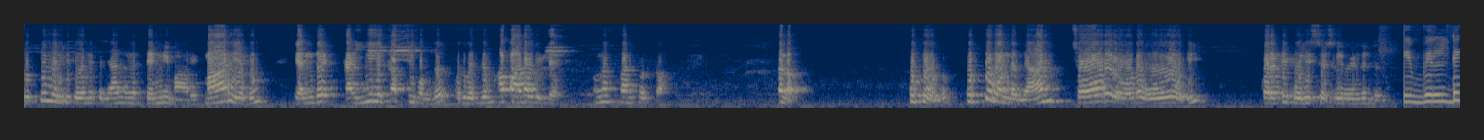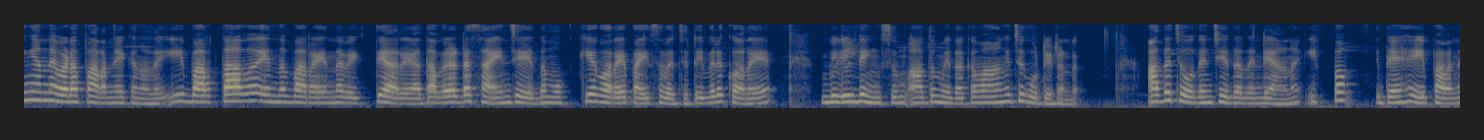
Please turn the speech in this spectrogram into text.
കുത്തും എനിക്ക് തോന്നിയപ്പോ ഞാൻ അങ്ങനെ തെന്നി മാറി. മാറിയതും എന്റെ കയ്യിൽ കത്തി കൊണ്ട് ഒരു വലിയ ആ പാടവില്ലേ ഒന്ന് കാണിച്ചു കൊടുക്കാം കണ്ടോ? കുത്തുകൊണ്ടു. കുത്തുകൊണ്ട് ഞാൻ ചോരയോടെ ഓടി പോലീസ് സ്റ്റേഷനിൽ വീണ്ടും ചെന്നു. ഈ ബിൽഡിംഗ് എന്ന് ഇവിടെ പറഞ്ഞേക്കുന്നത് ഈ ഭർത്താവ് എന്ന് പറയുന്ന വ്യക്തി അറിയാതെ അവരുടെ സൈൻ ചെയ്ത് മുഖ്യ കുറേ പൈസ വെച്ചിട്ട് ഇവർ കുറേ ബിൽഡിങ്സും അതും ഇതൊക്കെ വാങ്ങിച്ചു കൂട്ടിയിട്ടുണ്ട്. അത് ചോദ്യം ചെയ്തതിന്റെയാണ് ഇപ്പം ഇദ്ദേഹം ഈ പറഞ്ഞ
